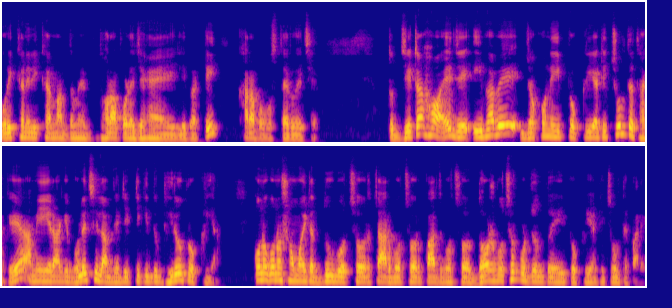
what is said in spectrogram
পরীক্ষা নিরীক্ষার মাধ্যমে ধরা পড়ে যে হ্যাঁ এই লিভারটি খারাপ অবস্থায় রয়েছে। তো যেটা হয় যে এইভাবে যখন এই প্রক্রিয়াটি চলতে থাকে, আমি এর আগে বলেছিলাম যে এটি একটি কিন্তু ধীর প্রক্রিয়া। কোনো কোনো সময় এটা দু বছর, চার বছর, পাঁচ বছর, দশ বছর পর্যন্ত এই প্রক্রিয়াটি চলতে পারে।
